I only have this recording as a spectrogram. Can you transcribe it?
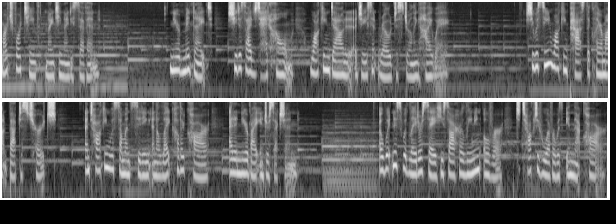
March 14, 1997. Near midnight, she decided to head home, walking down an adjacent road to Stirling Highway. She was seen walking past the Claremont Baptist Church and talking with someone sitting in a light colored car at a nearby intersection. A witness would later say he saw her leaning over to talk to whoever was in that car.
